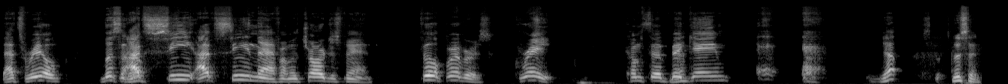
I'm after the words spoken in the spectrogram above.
that's real. Listen. I've seen I've seen that from a Chargers fan. Philip Rivers, great. Comes to a big game. yep. Listen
